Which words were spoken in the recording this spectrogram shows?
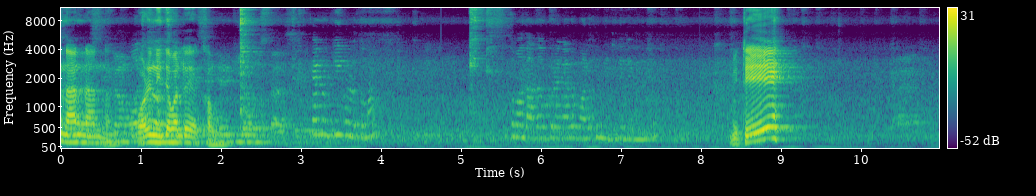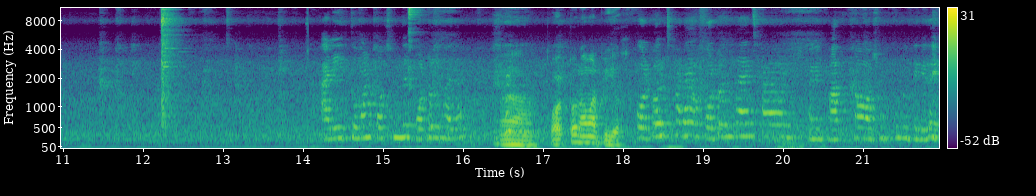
না না না পরে নিতে পারলে খাব। কেন কি হলো তোমার? তোমার দাদা উপরে গেল বলো তো মিটিকে দেখে মিঠে! আর এই তোমার পছন্দের পটল ভাজা? হ্যাঁ পটল আমার প্রিয়। পটল ছাড়া পটল ভাজা ছাড়া মানে ভাত খাওয়া অসম্পূর্ণ থেকে যায়।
